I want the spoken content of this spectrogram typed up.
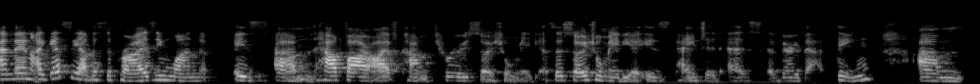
and then I guess the other surprising one is um, how far I've come through social media. So social media is painted as a very bad thing. Um,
